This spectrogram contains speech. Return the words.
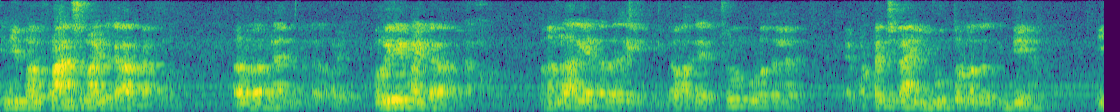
ഇനിയിപ്പോൾ ഫ്രാൻസുമായിട്ട് കരാറുണ്ടാക്കുന്നു അതുകൊണ്ട് വേറെ കൊറിയയുമായി കരാറുണ്ടാക്കുന്നു അപ്പൊ നമ്മൾ അറിയേണ്ടത് ലോകത്തിൽ ഏറ്റവും കൂടുതൽ പൊട്ടൻഷ്യലായ യൂത്ത് ഉള്ളത് ഇന്ത്യയിലാണ്. ഈ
